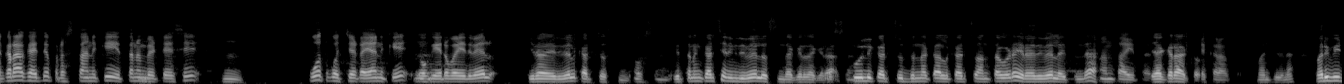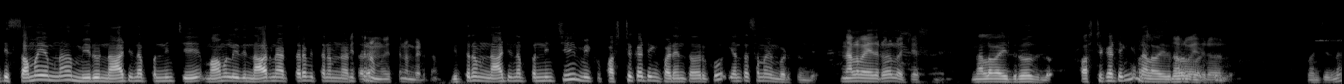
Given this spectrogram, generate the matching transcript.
ఎకరాకైతే ప్రస్తుతానికి ఇత్తనం ఉమ్. పెట్టేసి. పూతకు వచ్చే టయానికి ఒక. ఇరవై ఐదు వేలు ఇరవై ఐదు వేలు ఖర్చు వస్తుంది. వస్తుంది విత్తనం ఖర్చు ఎనిమిది వేలు వస్తుంది దగ్గర దగ్గర. కూలి ఖర్చు దున్నకాల ఖర్చు అంతా కూడా ఇరవై వేలు అవుతుందా అంతా అవుతుంది ఎకరాకు. ఎకరాకు. మంచిదినా? మరి వీటి సమయంన మీరు నాటినప్పటి నుంచి మామూలు ఇది నారు నాటుతారా విత్తనం నాటుతారా? విత్తనం పెడతాం. విత్తనం నాటినప్పటి నుంచి మీకు ఫస్ట్ కటింగ్ పడేంత వరకు ఎంత సమయం పడుతుంది? నలభై ఐదు రోజులు వచ్చేస్తుంది. నలభై ఐదు రోజులు. ఫస్ట్ కటింగ్ నలభై ఐదు. రోజులు మంచిదినా?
